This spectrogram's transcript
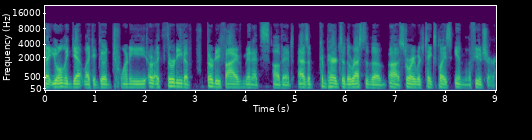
that you only get like a good 20 or like 30 to 35 minutes of it as a, compared to the rest of the uh, story, which takes place in the future.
